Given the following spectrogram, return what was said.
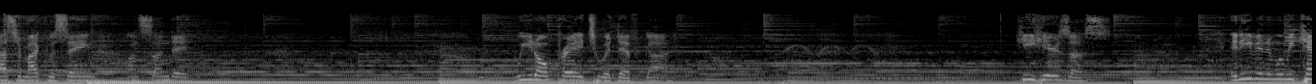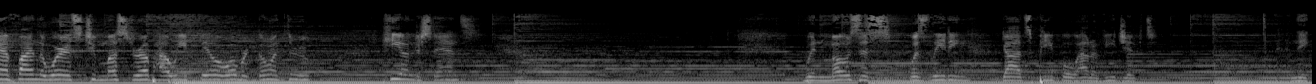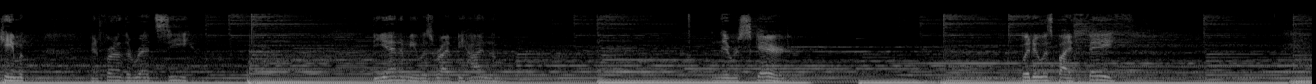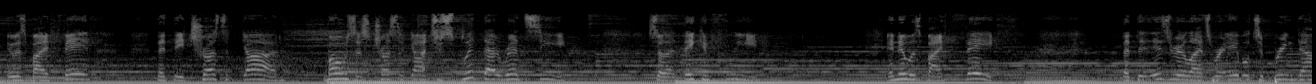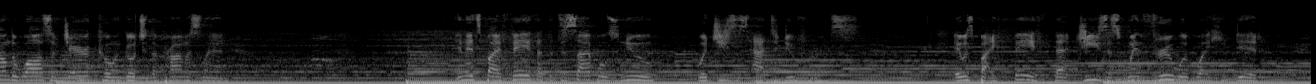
Pastor Mike was saying on Sunday, we don't pray to a deaf God. He hears us. And even when we can't find the words to muster up how we feel, what we're going through, He understands. when Moses was leading God's people out of Egypt and they came in front of the Red Sea, the enemy was right behind them. And they were scared. But it was by faith. It was by faith that they trusted God. Moses trusted God to split that Red Sea so that they can flee. And it was by faith that the Israelites were able to bring down the walls of Jericho and go to the promised land. And it's by faith that the disciples knew what Jesus had to do for us. It was by faith that Jesus went through with what he did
